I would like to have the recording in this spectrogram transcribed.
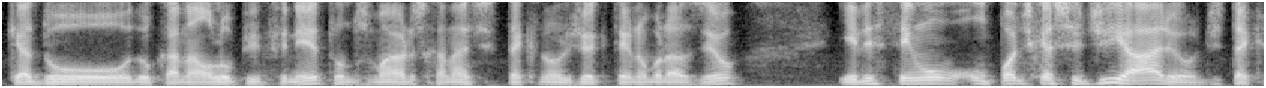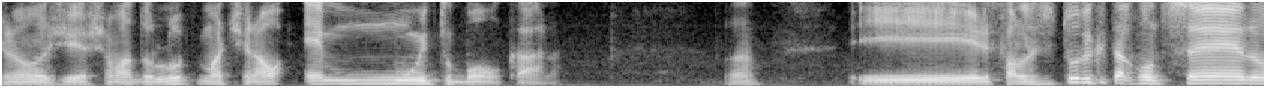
Que é do, do canal Loop Infinito, um dos maiores canais de tecnologia que tem no Brasil. E eles têm um, um podcast diário de tecnologia chamado Loop Matinal. É muito bom, cara. E ele fala de tudo que está acontecendo,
